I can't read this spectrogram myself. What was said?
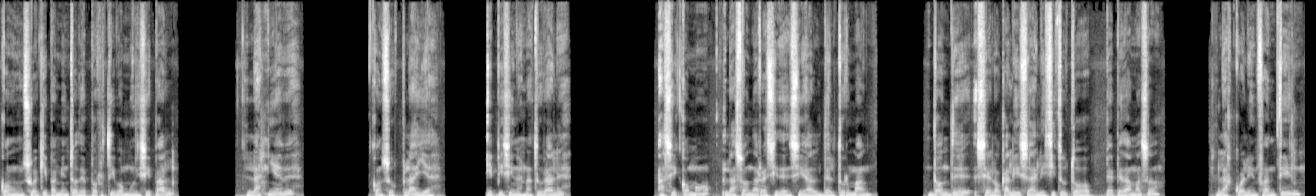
con su equipamiento deportivo municipal, las nieves, con sus playas y piscinas naturales, así como la zona residencial del Turmán, donde se localiza el Instituto Pepe Damaso, la escuela infantil,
